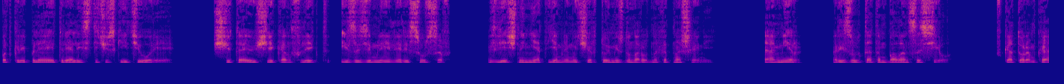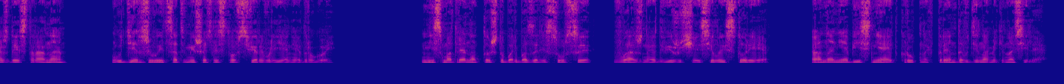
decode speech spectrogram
подкрепляет реалистические теории, считающие конфликт из-за земли или ресурсов вечной неотъемлемой чертой международных отношений, а мир – результатом баланса сил, в котором каждая сторона удерживается от вмешательства в сферы влияния другой. Несмотря на то, что борьба за ресурсы – важная движущая сила истории, она не объясняет крупных трендов в динамике насилия.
